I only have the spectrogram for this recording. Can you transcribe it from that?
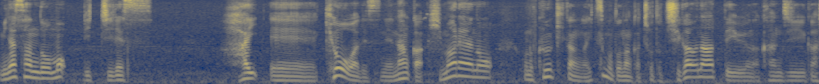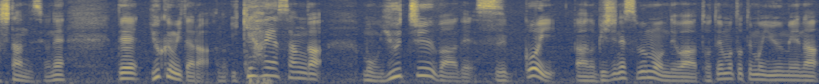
皆さんどうもリッチです。はい、えー、今日はですねなんかヒマラヤのこの空気感がいつもとなんかちょっと違うなっていうような感じがしたんですよね。でよく見たらあの池早さんがもう YouTuber ですっごいあのビジネス部門ではとてもとても有名な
